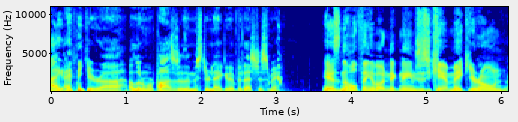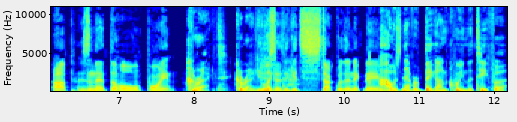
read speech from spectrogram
I, I think you're uh, a little more positive than Mr. Negative, but that's just me. Yeah, isn't the whole thing about nicknames is you can't make your own up? Isn't that the whole point? Correct. Correct. Like you Like, just have to get stuck with a nickname? I was never big on Queen Latifah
